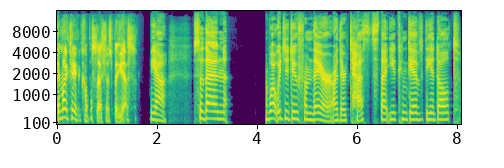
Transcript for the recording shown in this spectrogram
It might take a couple sessions, but yes. Yeah. So then what would you do from there? Are there tests that you can give the adult?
